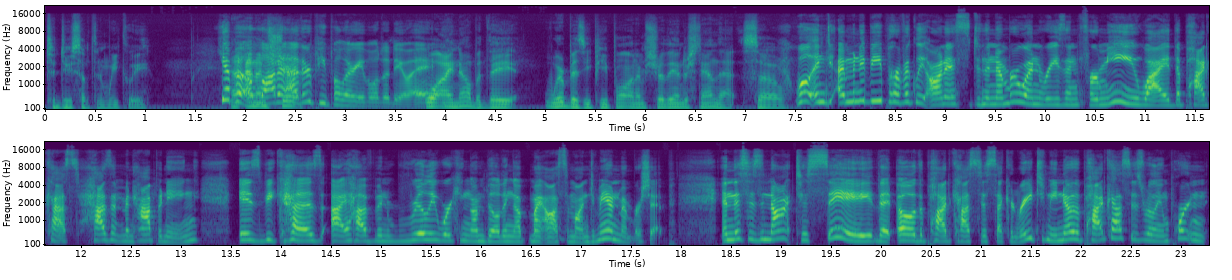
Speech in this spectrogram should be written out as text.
to do something weekly. yeah, but and a I'm lot sure- of other people are able to do it. Well, I know, but they we're busy people, and I'm sure they understand that. So Well, and I'm going to be perfectly honest. The number one reason for me why the podcast hasn't been happening is because I have been really working on building up my Awesome On Demand membership. And this is not to say that, oh, the podcast is second rate to me. No, the podcast is really important.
